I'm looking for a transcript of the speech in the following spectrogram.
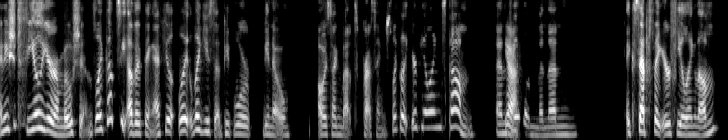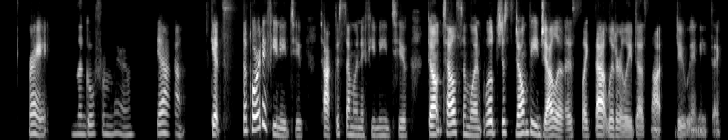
and you should feel your emotions. Like that's the other thing. I feel like like you said, people were, you know, always talking about suppressing. Just like let your feelings come and Yeah. feel them and then accept that you're feeling them Right. and then go from there. Yeah. Get support if you need to. Talk to someone if you need to. Don't tell someone, well, just don't be jealous. Like that literally does not do anything.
